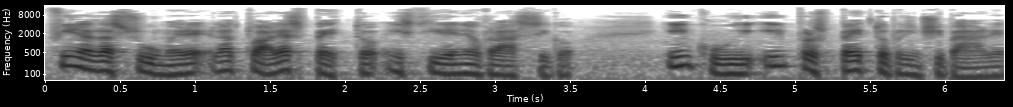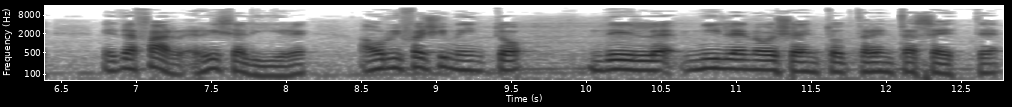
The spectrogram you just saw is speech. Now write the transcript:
fino ad assumere l'attuale aspetto in stile neoclassico, in cui il prospetto principale è da far risalire a un rifacimento del 1937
